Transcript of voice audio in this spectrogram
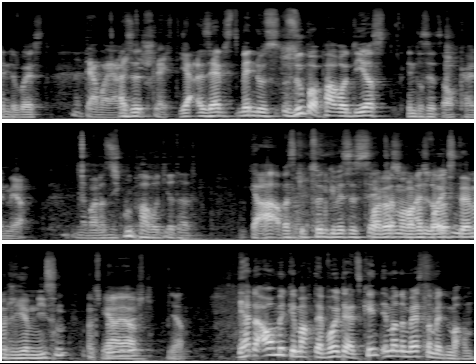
in the West. der war ja Also, richtig schlecht. ja, selbst wenn du es super parodierst, interessiert es auch keinen mehr. Ja, weil er sich gut parodiert hat. Ja, aber es gibt so ein gewisses Set War das, wir war mal, das, an war das der mit Liam Neeson als Ja, ja, Bösewicht? ja. Der hatte auch mitgemacht, er wollte als Kind immer einen Western mitmachen.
